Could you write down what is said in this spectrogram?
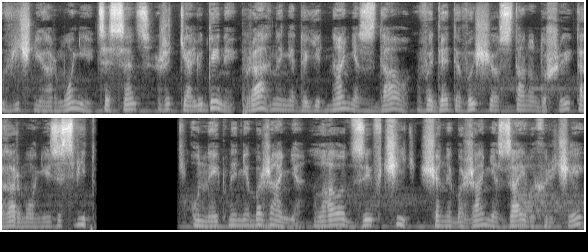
у вічній гармонії це сенс життя людини. Прагнення до єднання з Дао веде до вищого стану душі та гармонії зі світом. Уникнення бажання. Лао Цзи вчить, що небажання зайвих речей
